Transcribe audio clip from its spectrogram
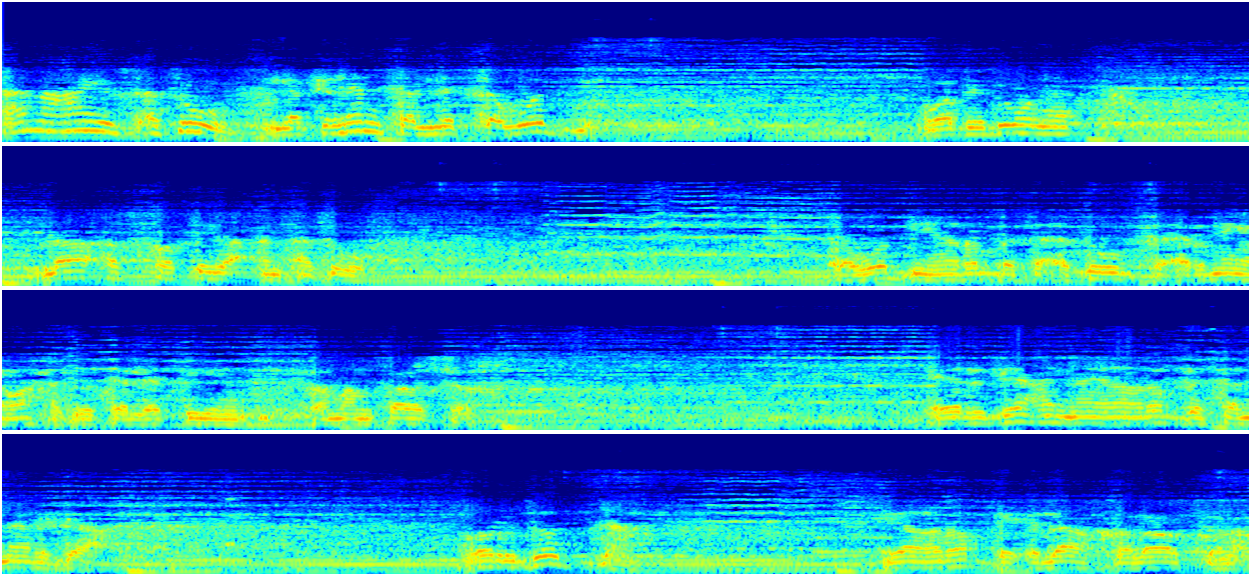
أنا عايز أتوب لكن أنت اللي تتوبني وبدونك لا أستطيع أن أتوب. توبني يا رب فأتوب في ارمية 31 18 ارجعنا يا رب فنرجع. ارددنا يا رب إلى خلاصنا.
